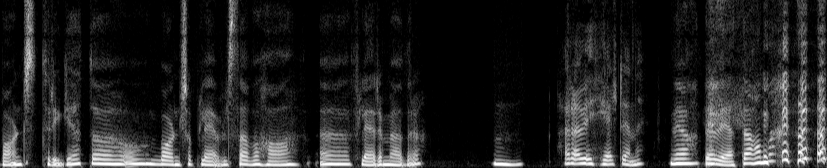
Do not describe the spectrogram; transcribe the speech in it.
barns trygghet og barns opplevelse av å ha flere mødre. Mm. Her er vi helt enige. Ja, det vet jeg, Hanne.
